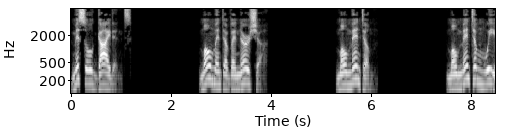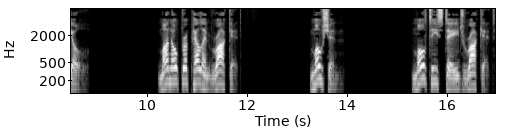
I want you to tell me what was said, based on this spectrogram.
Missile guidance. Moment of inertia. Momentum. Momentum wheel. Monopropellant rocket. Motion. Multi-stage rocket.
